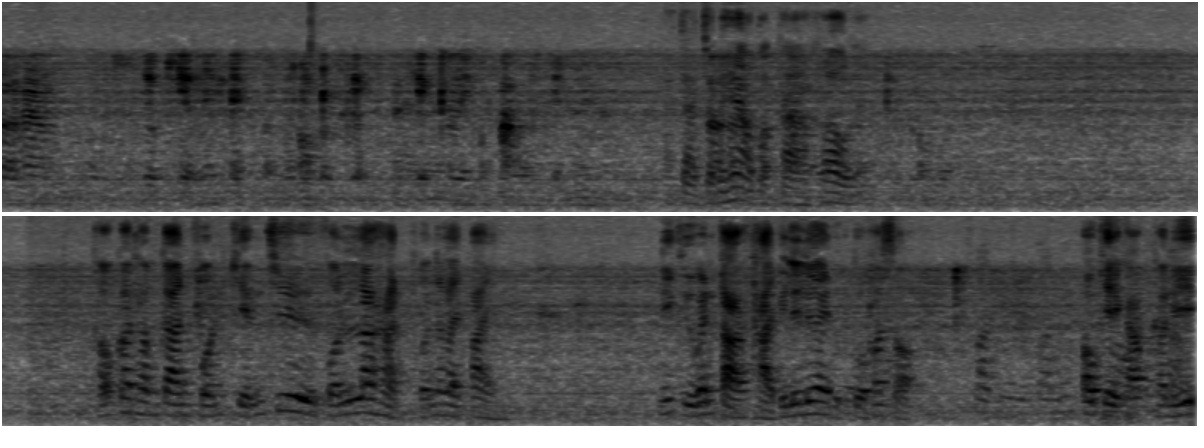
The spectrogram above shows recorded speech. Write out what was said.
เราห้าม เดี๋ยวเขียนให้เสร็จก่อนแล้วเราก็เก็บเก็บอะไรกระเป๋าเก็บอะไรนะอาจารย์จะไม่ให้เอาปากกาเข้าแล้วเขาก็ทำการฝนเขียนชื่อฝนรหัสฝนอะไรไป นี่คือแว่นตาถ่ายไปเรื่อยๆดูตัวข้อสอบโอเคครับ คราวนี้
